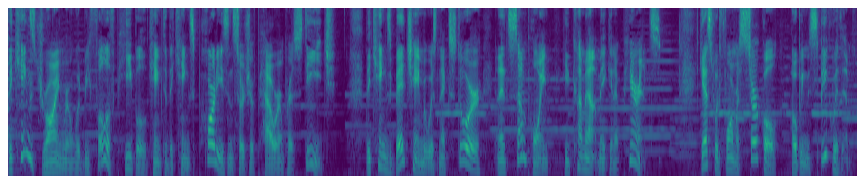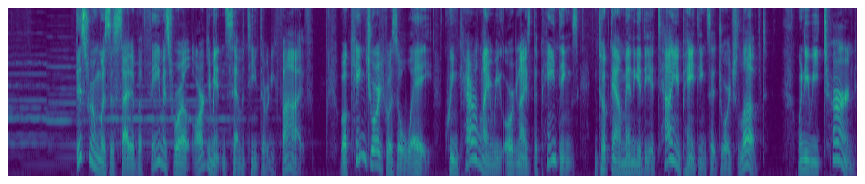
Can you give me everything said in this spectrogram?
The king's drawing room would be full of people who came to the king's parties in search of power and prestige. The king's bedchamber was next door, and at some point, he'd come out and make an appearance. Guests would form a circle, hoping to speak with him. This room was the site of a famous royal argument in 1735. While King George was away, Queen Caroline reorganized the paintings and took down many of the Italian paintings that George loved. When he returned,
